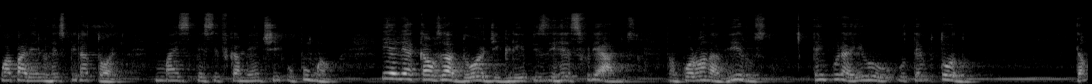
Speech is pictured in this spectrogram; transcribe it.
o aparelho respiratório, mais especificamente o pulmão. E ele é causador de gripes e resfriados. Então, coronavírus tem por aí o, o tempo todo. Então,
